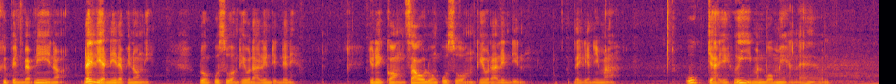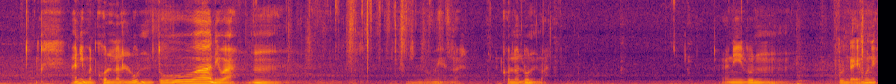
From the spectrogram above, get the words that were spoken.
คือเป็นแบบนี้เนาะได้เหรียญนี่แหละพี่น้องนี่หลวงปู่สวงเทวดาเล่นดินได้นี่อยู่ในกล่องเศร้าหลวงปู่สวงเทวดาเล่นดิน ได้เหรียญนี้มา อุกใจเฮ้ยมันบ่แม่นแล้วอันนี้มันคนละรุ่นตัวนี่วะอืมบ่แม่นวะมันคนละรุ่นวะอันนี้รุ่น รุ่นใดวะนี่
